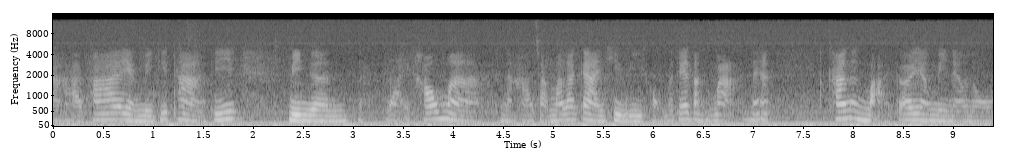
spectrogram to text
นะคะ ถ้ายังมีทิศทางที่มีเงินไหลเข้ามานะคะ จากมาตรการ QE ของประเทศต่างๆเนี่ยค่าเงินบาทก็ยังมีแนวโน้ม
